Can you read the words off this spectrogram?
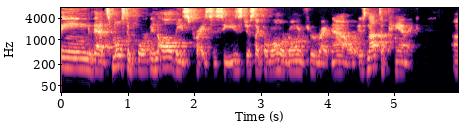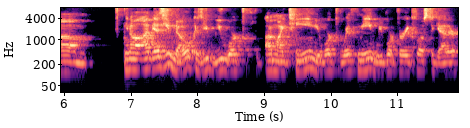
thing that's most important in all these crises, just like the one we're going through right now, is not to panic. Um, you know, I, as you know, because you you worked on my team, you worked with me, We've worked very close together.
